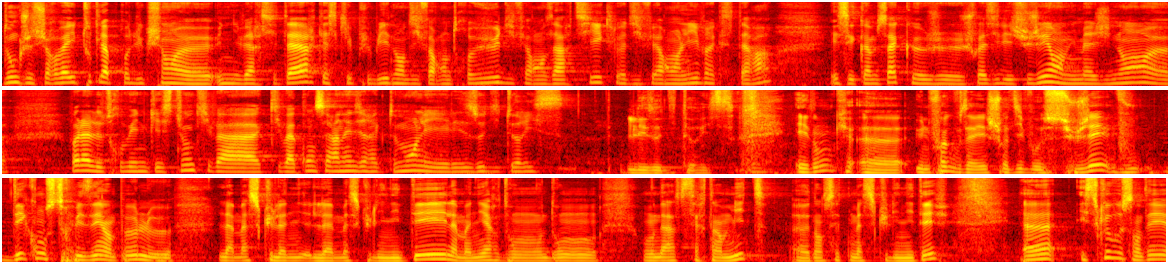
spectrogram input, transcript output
Donc, je surveille toute la production universitaire, qu'est-ce qui est publié dans différentes revues, différents articles, différents livres, etc. Et c'est comme ça que je choisis les sujets en imaginant voilà, de trouver une question qui va, qui va concerner directement les, les auditorices. Les auditorices. Et donc, euh, une fois que vous avez choisi vos sujets, vous déconstruisez un peu le, la, masculini la masculinité, la manière dont, dont, on a certains mythes euh, dans cette masculinité. Euh, Est-ce que vous sentez,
